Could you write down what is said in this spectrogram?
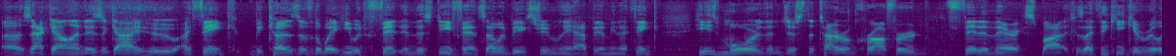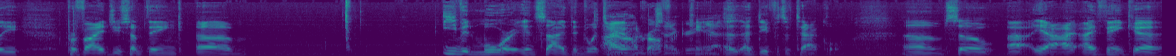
uh, Zach Allen is a guy who I think, because of the way he would fit in this defense, I would be extremely happy. I mean, I think he's more than just the Tyrone Crawford fit in there spot because I think he can really provide you something um, even more inside than what Tyrone Crawford agree, can yes. at, at defensive tackle. Um, so uh, yeah, I, I think uh,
